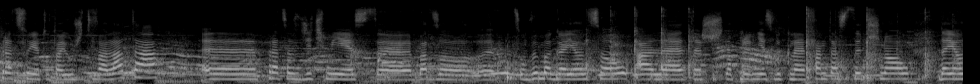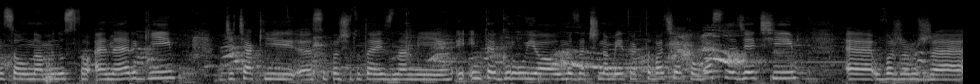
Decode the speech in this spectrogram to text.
Pracuję tutaj już dwa lata. E, Praca z dziećmi jest e, bardzo e, pracą wymagającą, ale też naprawdę niezwykle fantastyczną, dającą nam mnóstwo energii. Dzieciaki super się tutaj z nami integrują, my zaczynamy je traktować jako własne dzieci. E, Uważam, że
